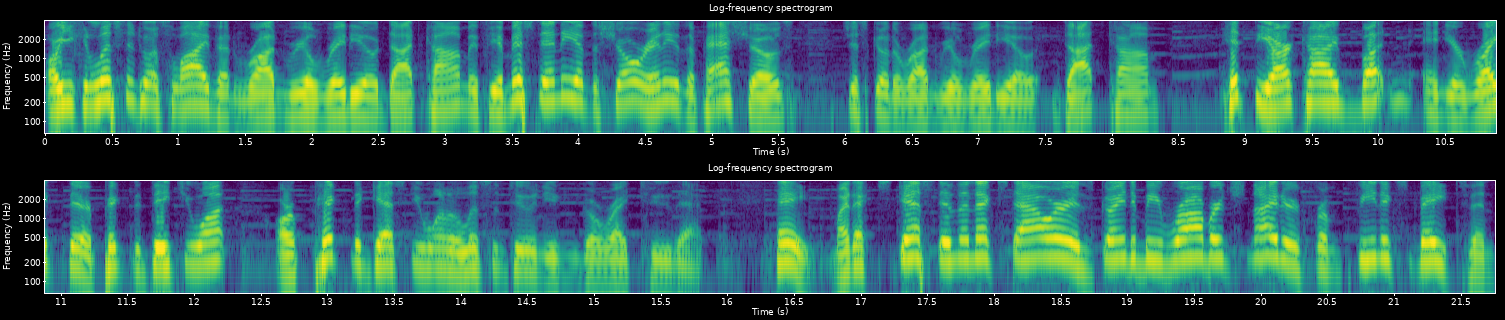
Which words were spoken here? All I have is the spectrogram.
Or you can listen to us live at rodandreelradio.com. If you missed any of the show or any of the past shows, just go to rodandreelradio.com, hit the archive button, and you're right there. Pick the date you want or pick the guest you want to listen to, and you can go right to that. Hey, my next guest in the next hour is going to be Robert Schneider from Phoenix Baits. And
